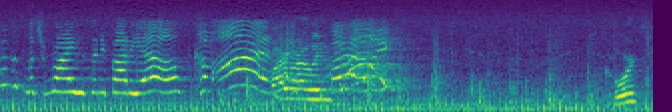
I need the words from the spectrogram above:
have as much right as anybody else. Come on. Bye, Riley. Bye, Riley. Court?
